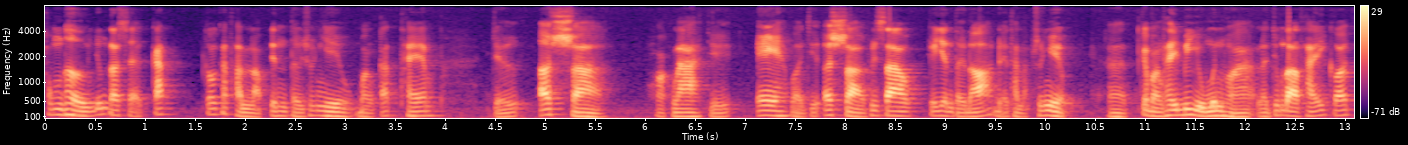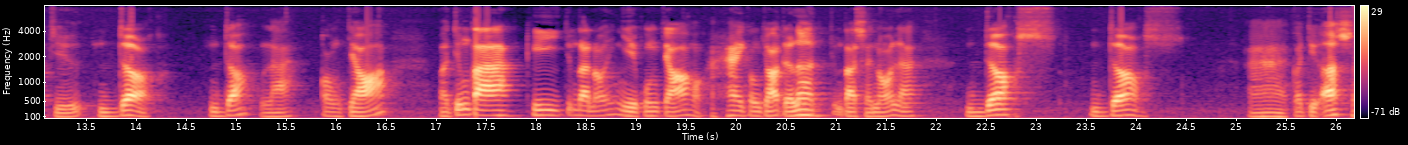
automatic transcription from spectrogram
thông thường chúng ta sẽ cách có cách thành lập danh từ số nhiều bằng cách thêm chữ s hoặc là chữ e và chữ s phía sau cái danh từ đó để thành lập số nhiều. À, các bạn thấy ví dụ minh họa là chúng ta thấy có chữ dog. Dog là con chó và chúng ta khi chúng ta nói nhiều con chó hoặc hai con chó trở lên chúng ta sẽ nói là dogs. Dogs. À có chữ s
